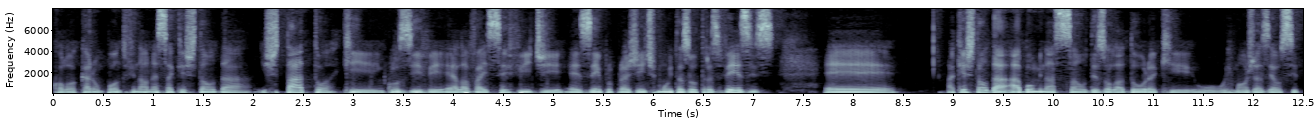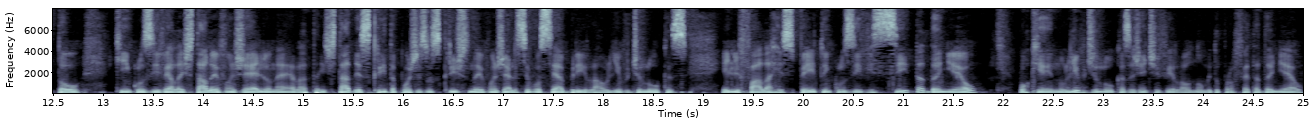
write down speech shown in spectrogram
colocar um ponto final nessa questão da estátua, que inclusive ela vai servir de exemplo para a gente muitas outras vezes. É, a questão da abominação desoladora que o irmão Jazel citou, que inclusive ela está no Evangelho, né? ela está descrita por Jesus Cristo no Evangelho. Se você abrir lá o livro de Lucas, ele fala a respeito, inclusive cita Daniel, porque no livro de Lucas a gente vê lá o nome do profeta Daniel.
